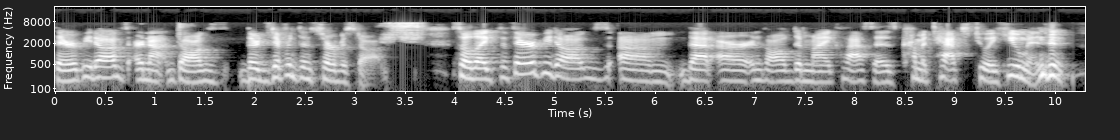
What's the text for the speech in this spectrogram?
therapy dogs are not dogs. They're different than service dogs. So like the therapy dogs um, that are involved in my classes come attached to a human.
